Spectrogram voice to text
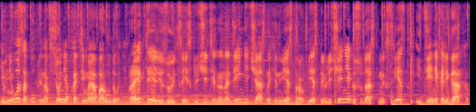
и в него закуплено все необходимое оборудование. Проект реализуется исключительно на деньги частных инвесторов, без привлечения государственных средств и денег олигархов.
